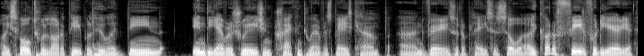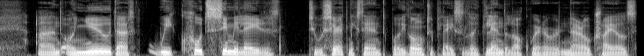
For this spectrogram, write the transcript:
I spoke to a lot of people who had been in the Everest region, trekking to Everest Base Camp and various other places. So I got a feel for the area, and I knew that we could simulate it to a certain extent by going to places like Glendalough where there were narrow trails,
